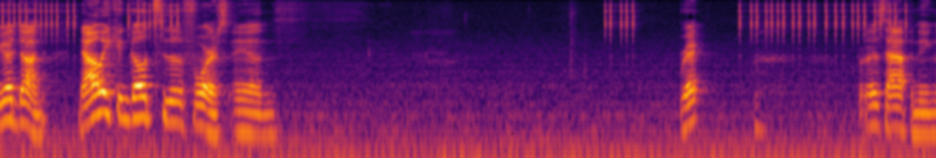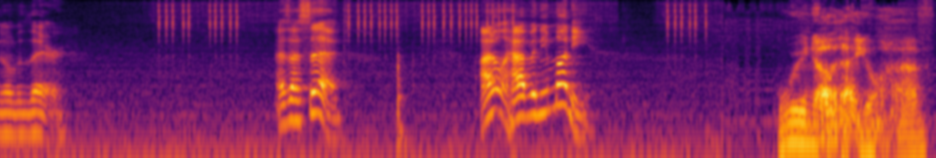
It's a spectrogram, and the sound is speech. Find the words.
We are done. Now we can go to the forest and. Rick? What is happening over there? As I said, I don't have any money. We know that you have.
